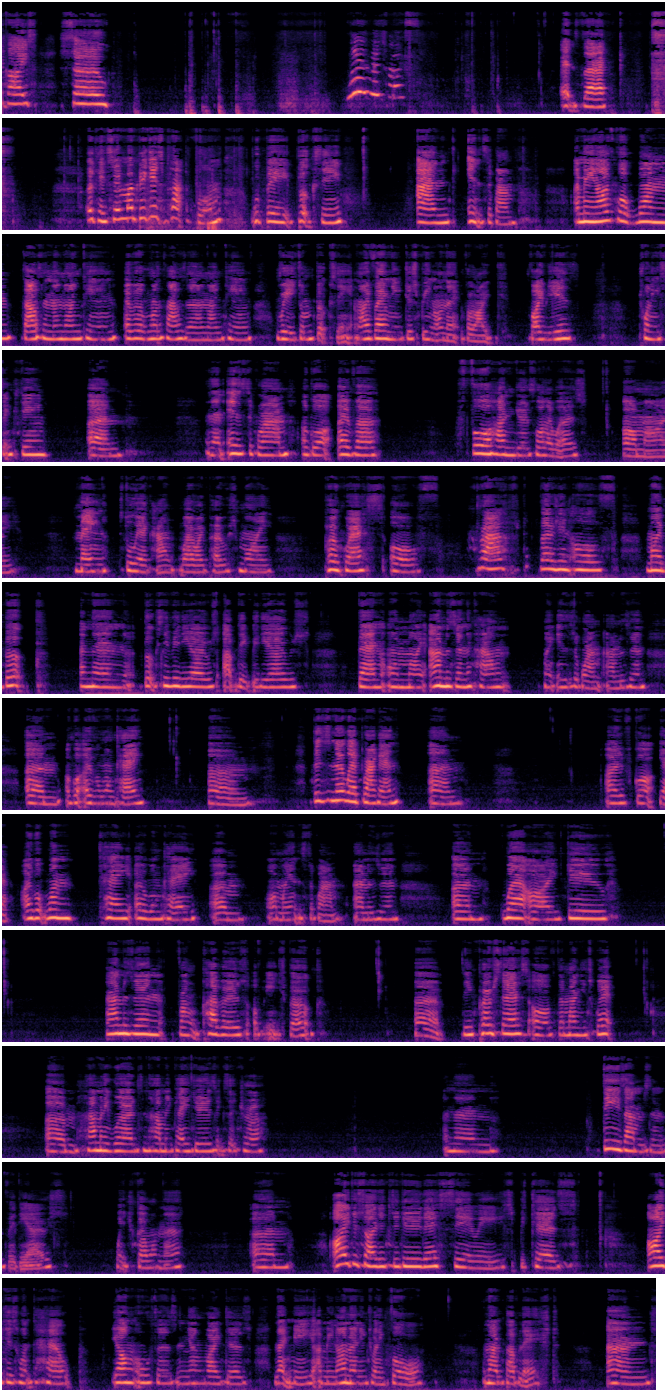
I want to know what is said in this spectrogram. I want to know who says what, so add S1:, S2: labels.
S1: Hi guys, so where is my? It's there. Okay, so my biggest platform would be Booksie and Instagram. I mean, I've got 1,019, over 1,019 reads on Booksie, and I've only just been on it for like five years. 2016. Um, and then Instagram, I got over 400 followers on my main story account where I post my progress of draft version of my book and then Booksie videos, update videos. Then on my Amazon account, my Instagram, Amazon. Um, I've got over 1k. Um, this is nowhere bragging. Um, I've got, yeah, I got 1k, over 1k, um, on my Instagram, Amazon, um, where I do Amazon front covers of each book. Uh, the process of the manuscript, um, how many words and how many pages, etc. And then these Amazon videos, which go on there. Um, I decided to do this series because I just want to help young authors and young writers like me. I mean, I'm only 24 and I'm published. And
